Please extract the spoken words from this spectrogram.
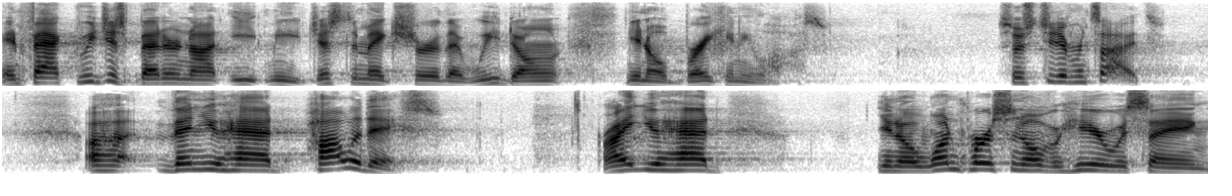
In fact, we just better not eat meat just to make sure that we don't, you know, break any laws. So there's two different sides. Uh, then you had holidays, right? You had you know, one person over here was saying,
